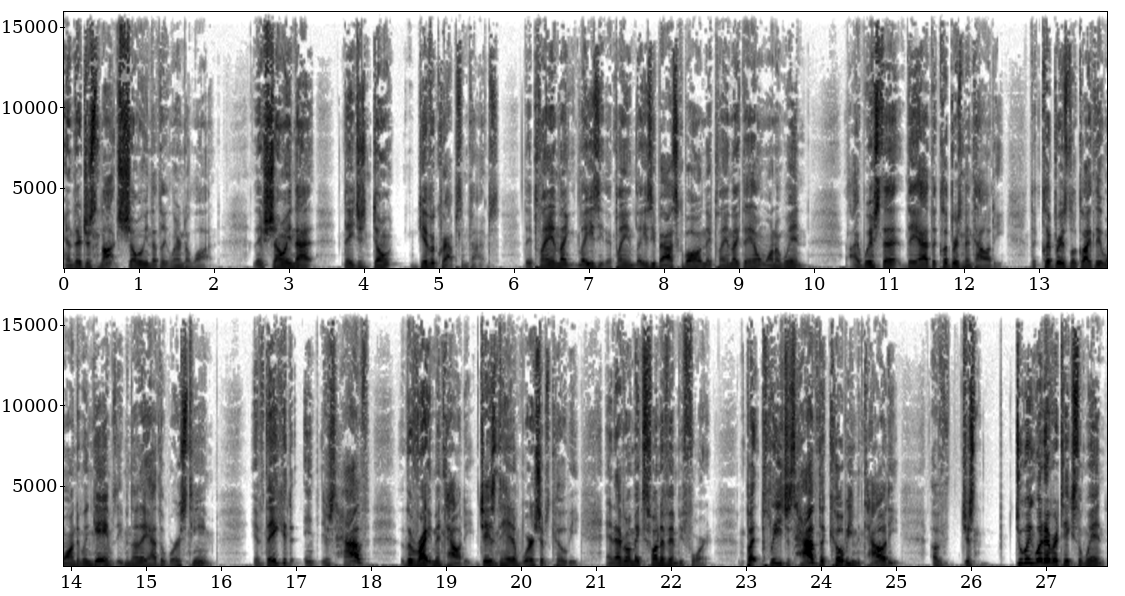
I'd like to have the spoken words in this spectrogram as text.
And they're just not showing that they learned a lot. They're showing that they just don't give a crap sometimes. They playing like lazy. They're playing lazy basketball and they playing like they don't want to win. I wish that they had the Clippers mentality. The Clippers look like they wanted to win games, even though they had the worst team. If they could just have the right mentality, Jayson Tatum worships Kobe, and everyone makes fun of him before. But please just have the Kobe mentality of just doing whatever it takes to win.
